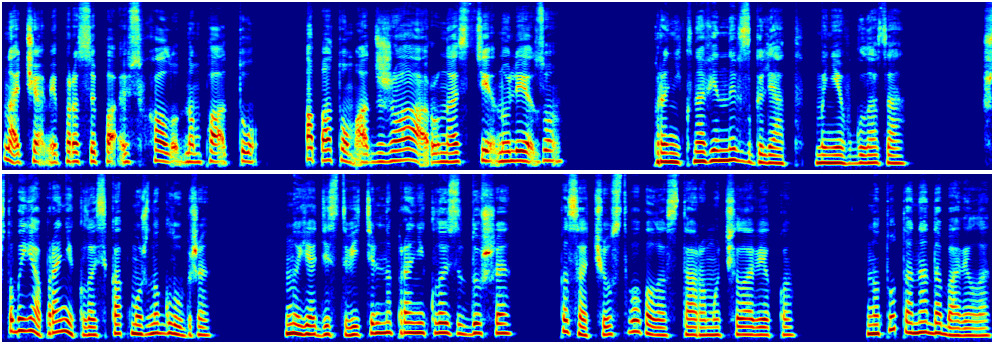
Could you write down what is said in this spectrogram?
Ночами просыпаюсь в холодном поту, а потом от жару на стену лезу. Проникновенный взгляд мне в глаза. Чтобы я прониклась как можно глубже. Но я действительно прониклась в душе посочувствовала старому человеку. Но тут она добавила.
